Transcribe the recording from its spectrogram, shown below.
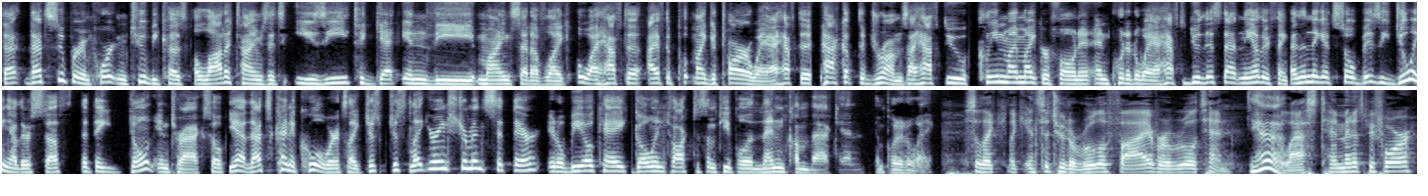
that that's super important too because a lot of times it's easy to get in the mindset of like oh i have to i have to put my guitar away. I have to pack up the drums. I have to clean my microphone and, and put it away. I have to do this that and the other thing. And then they get so busy doing other stuff that they don't interact. So yeah that's kind of cool where it's like just just let your instruments sit there. It'll be okay. Go and talk to some people and then come back in and put it away. So like like institute a rule of five or a rule of ten? Yeah. The last 10 minutes before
